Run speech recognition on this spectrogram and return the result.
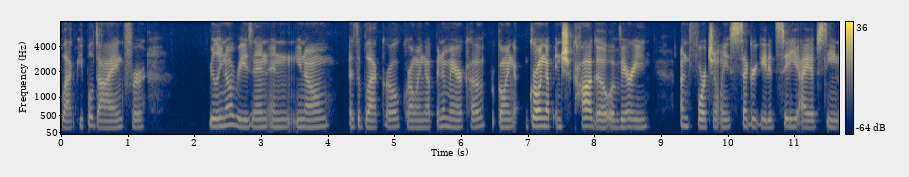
black people dying for really no reason and you know as a black girl growing up in america growing growing up in chicago a very unfortunately segregated city i have seen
